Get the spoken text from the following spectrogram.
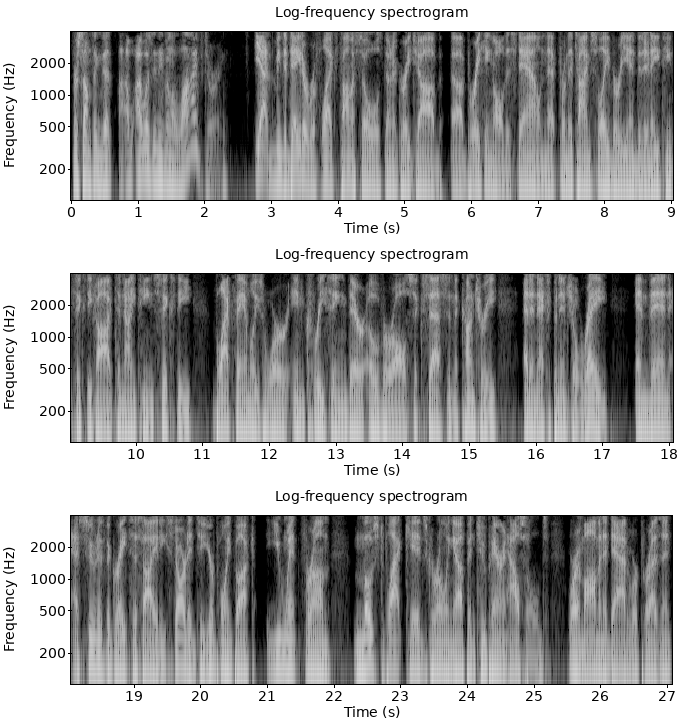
for something that I, I wasn't even alive during? Yeah, I mean the data reflects Thomas Sowell has done a great job uh, breaking all this down. That from the time slavery ended in 1865 to 1960, black families were increasing their overall success in the country at an exponential rate. And then as soon as the Great Society started, to your point, Buck, you went from most black kids growing up in two parent households where a mom and a dad were present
